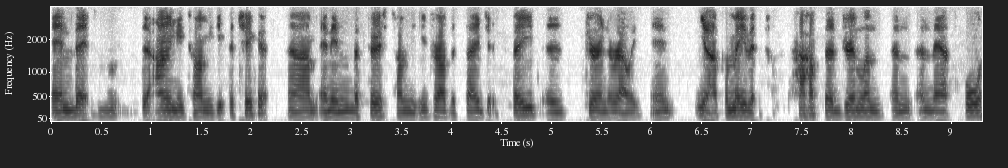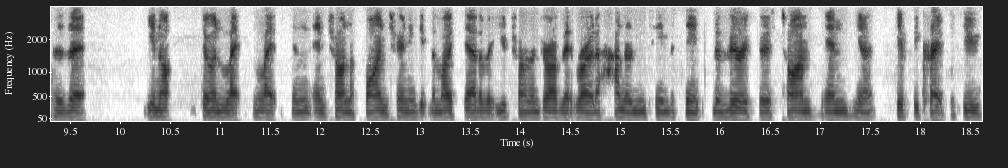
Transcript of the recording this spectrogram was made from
and that's the only time you get to check it. Um, and then the first time that you drive the stage at speed is during the rally. And you know, for me, that's half the adrenaline in, in our sport is that you're not doing laps and laps and, and trying to fine tune and get the most out of it. You're trying to drive that road 110% the very first time, and you know, definitely creates a few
